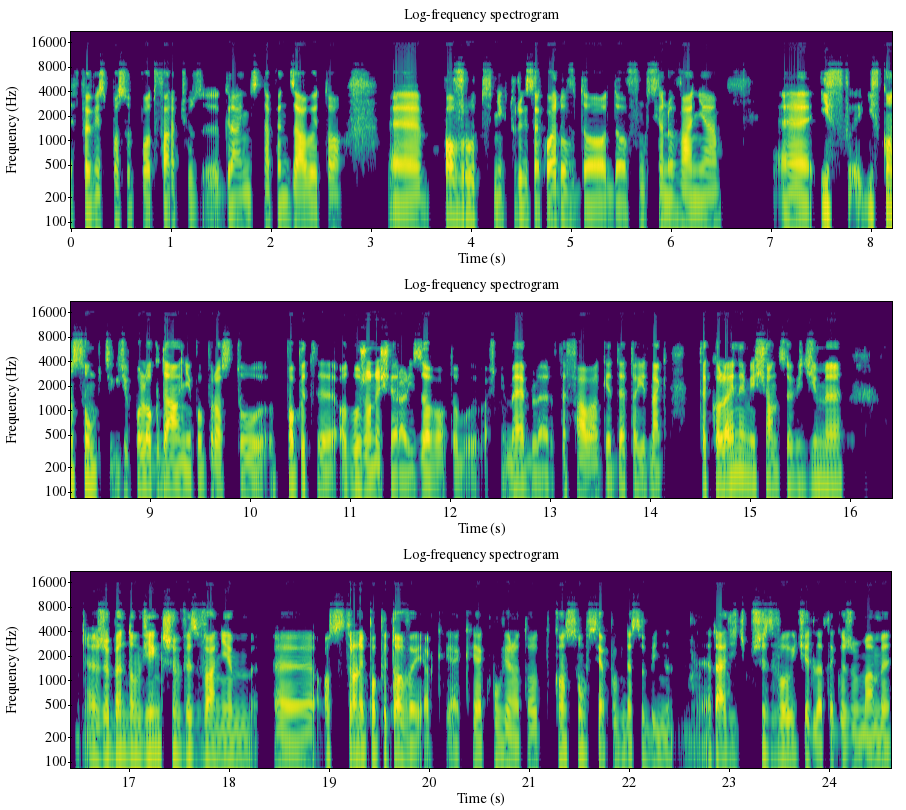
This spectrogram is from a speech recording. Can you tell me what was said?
y, w pewien sposób po otwarciu granic napędzały to e, powrót niektórych zakładów do, do funkcjonowania e, i w, i w konsumpcji, gdzie po lockdownie po prostu popyt odłożony się realizował, to były właśnie Mebler, TV, AGD, to jednak te kolejne miesiące widzimy że będą większym wyzwaniem e, od strony popytowej. Jak, jak, jak mówię, no to konsumpcja powinna sobie radzić przyzwoicie, dlatego że mamy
